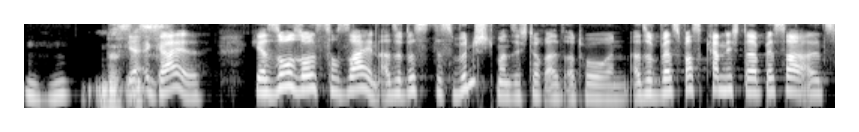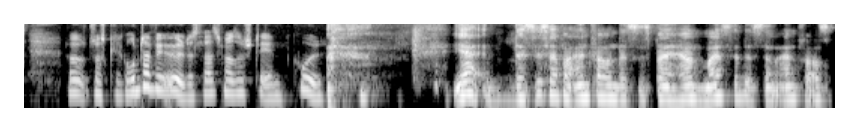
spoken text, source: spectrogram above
Mhm. ja, geil. Ja, so soll es doch sein. Also das, das wünscht man sich doch als Autorin. Also was, was kann ich da besser als, das geht runter wie Öl, das lasse ich mal so stehen. Cool. Ja, das ist aber einfach, und das ist bei Herr und Meister das dann einfach aus,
